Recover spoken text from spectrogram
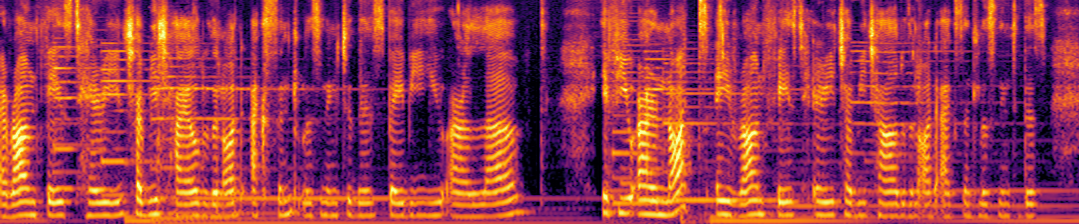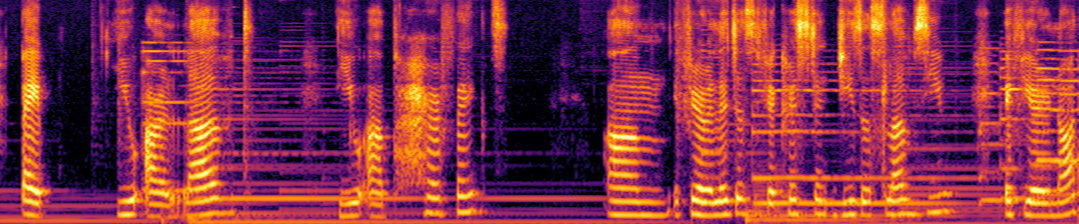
a round faced, hairy, chubby child with an odd accent listening to this, baby, you are loved. If you are not a round faced, hairy, chubby child with an odd accent listening to this, babe, you are loved. You are perfect. Um, if you're religious, if you're Christian, Jesus loves you. If you're not,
